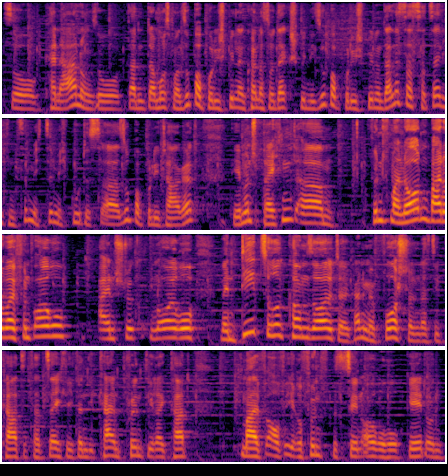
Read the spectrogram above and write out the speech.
So, keine Ahnung, so, dann da muss man Superpoli spielen, dann können das nur Decks spielen, die Superpoli spielen und dann ist das tatsächlich ein ziemlich, ziemlich gutes äh, Superpoli-Target. Dementsprechend, ähm, fünfmal Norden, by the way, 5 Euro, ein Stück, 1 Euro. Wenn die zurückkommen sollte, kann ich mir vorstellen, dass die Karte tatsächlich, wenn die keinen Print direkt hat, mal auf ihre 5 bis 10 Euro hochgeht und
